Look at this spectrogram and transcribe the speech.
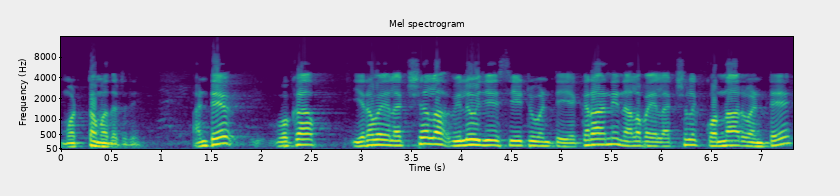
మొట్టమొదటిది. అంటే ఒక ఇరవై లక్షల విలువ చేసేటువంటి ఎకరాన్ని నలభై లక్షలకు కొన్నారు అంటే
